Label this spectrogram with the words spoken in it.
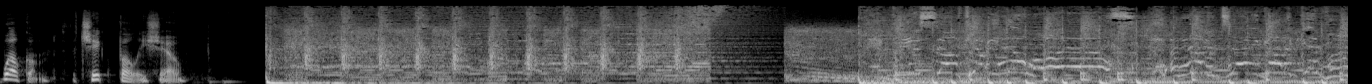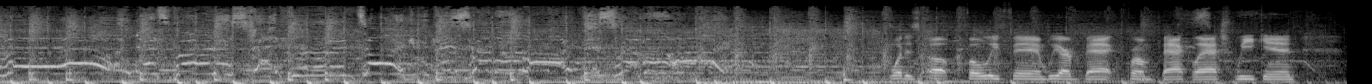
Welcome to the Chick Foley Show. What is up, Foley fam? We are back from Backlash weekend.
